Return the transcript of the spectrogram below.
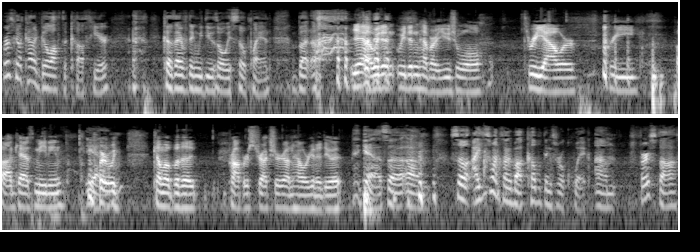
we're just gonna kind of go off the cuff here. Because everything we do is always so planned, but uh, Yeah, we didn't we didn't have our usual three hour pre podcast meeting Yeah. where we come up with a proper structure on how we're gonna do it. yeah, so um, so I just want to talk about a couple things real quick. Um, first off,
